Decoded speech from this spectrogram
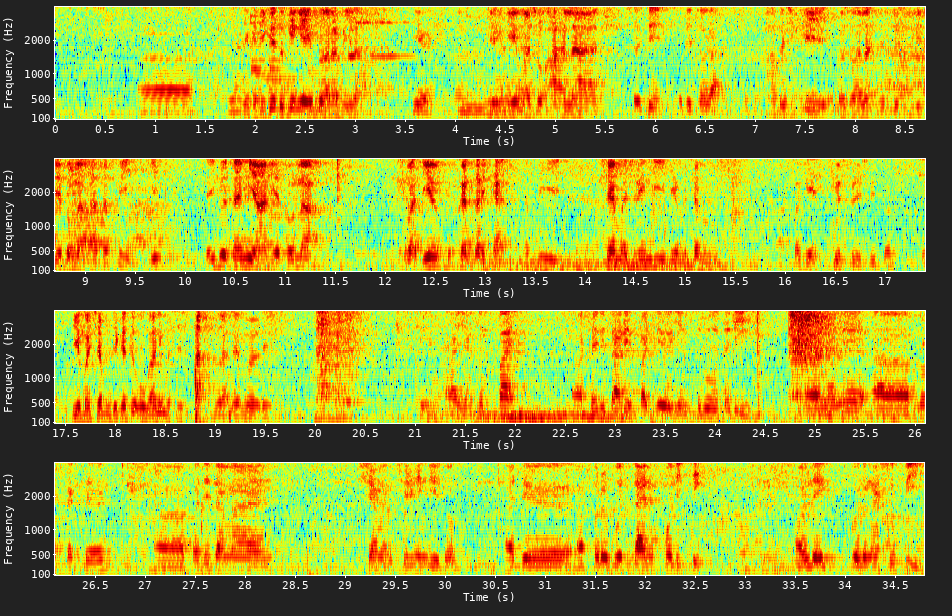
Uh, yang, Yang ketiga tu geng-geng Ibn Arabi lah. Ya. Geng-geng masuk ahlat. So, itu dia tolak. Ha, basically masuk ahlat. Basically dia tolak lah. Tapi Ibn Taymiyah dia tolak sebab dia bukan tarikat. Tapi Syekh Syrindi dia macam bagi excuse to these people. Okay. Dia macam dia kata orang ni masih start dalam level ni. Okay, uh, yang keempat uh, saya ditarik pada intro tadi uh, mana uh, Prof kata uh, pada zaman Syekh Ahmad Sir Hindi tu ada uh, perebutan politik oleh golongan sufi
